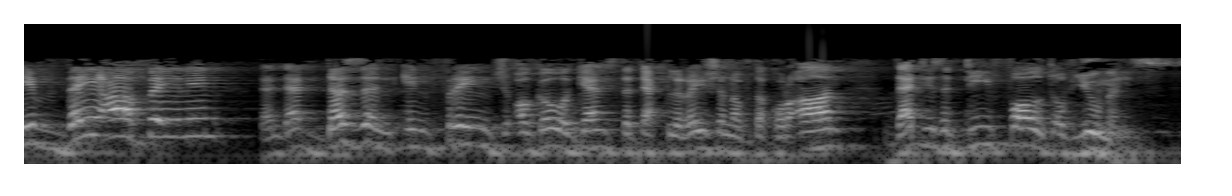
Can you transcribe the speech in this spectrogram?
If they are failing, then that doesn't infringe or go against the declaration of the Quran that is a default of humans.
